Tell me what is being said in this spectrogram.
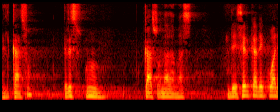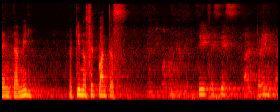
el caso, pero es un caso nada más de cerca de 40 mil. Aquí no sé cuántas. Sí, es que es al 30.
